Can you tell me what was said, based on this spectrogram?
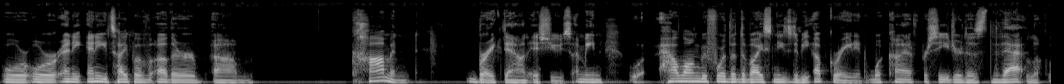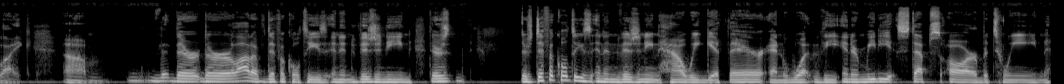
or or any any type of other um, common breakdown issues. I mean, how long before the device needs to be upgraded? What kind of procedure does that look like? Um, th- there, there are a lot of difficulties in envisioning. There's there's difficulties in envisioning how we get there and what the intermediate steps are between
